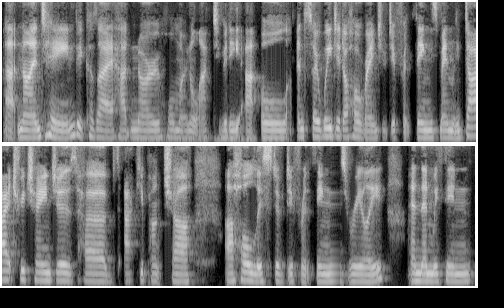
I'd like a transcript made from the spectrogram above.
at 19 because I had no hormonal activity at all. And so we did a whole range of different things, mainly dietary changes, herbs, acupuncture, a whole list of different things, really. And then within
